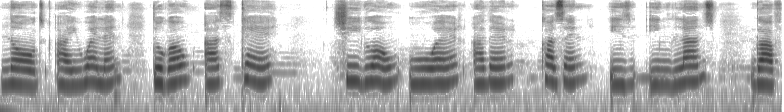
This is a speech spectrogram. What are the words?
not I willing to go as she go where other cousin is in lunch gave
